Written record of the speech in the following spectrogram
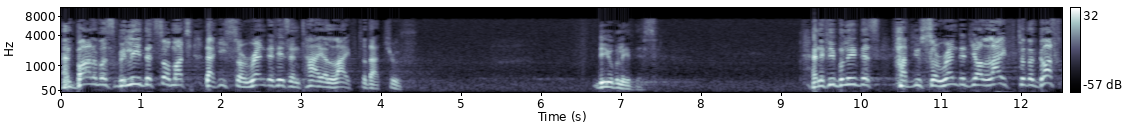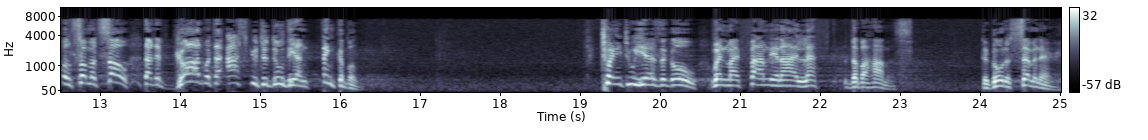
And Barnabas believed it so much that he surrendered his entire life to that truth. Do you believe this? And if you believe this, have you surrendered your life to the gospel so much so that if God were to ask you to do the unthinkable, 22 years ago when my family and I left the Bahamas to go to seminary,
